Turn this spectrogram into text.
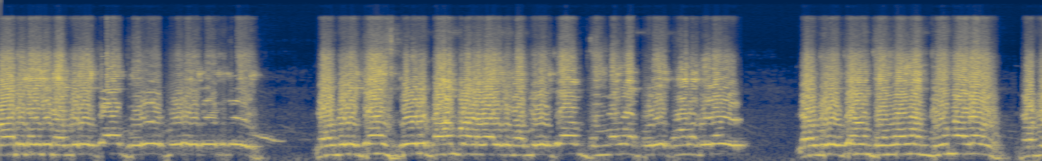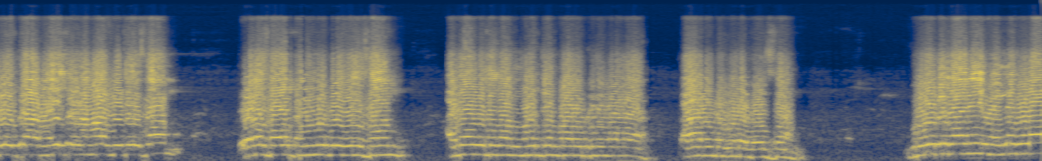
వాటికి డబ్బులు ఇచ్చాం చెరువు పూరికి డబ్బులు ఇచ్చాం స్కూల్ కాంపౌండ్ వాళ్ళకి డబ్బులు ఇచ్చాం చందన పొడి కానకులు డబ్బులు ఇచ్చాం చందన భీమాలు డబ్బులు ఇచ్చాం రైతు రుణమాఫీ చేశాం వ్యవసాయ పనిముట్లు చేశాం అదేవిధంగా మోర్చం పాలకుడి వల్ల కారుడు కూడా వేశాం. బోర్డు కానీ ఇవన్నీ కూడా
